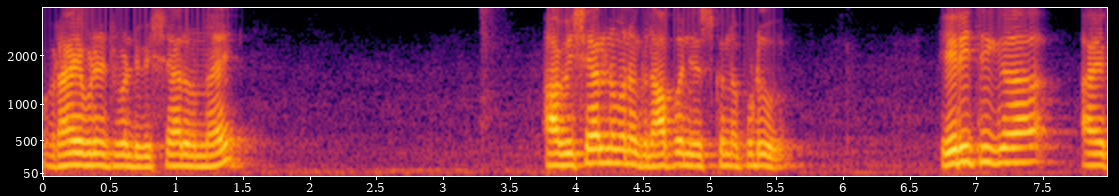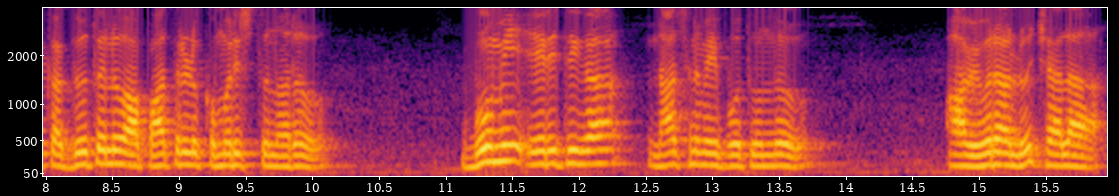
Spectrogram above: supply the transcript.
వ్రాయబడినటువంటి విషయాలు ఉన్నాయి. ఆ విషయాలను మనం జ్ఞాపం చేసుకున్నప్పుడు ఏ రీతిగా ఆ యొక్క దూతలు ఆ పాత్రలు కుమ్మరిస్తున్నారో భూమి ఏ రీతిగా నాశనమైపోతుందో ఆ వివరాలు చాలా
